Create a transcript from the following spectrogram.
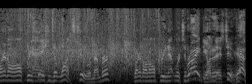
run it on all three stations at once, too, remember? Run it on all three networks at once in the old it- days, too. Yeah, That's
